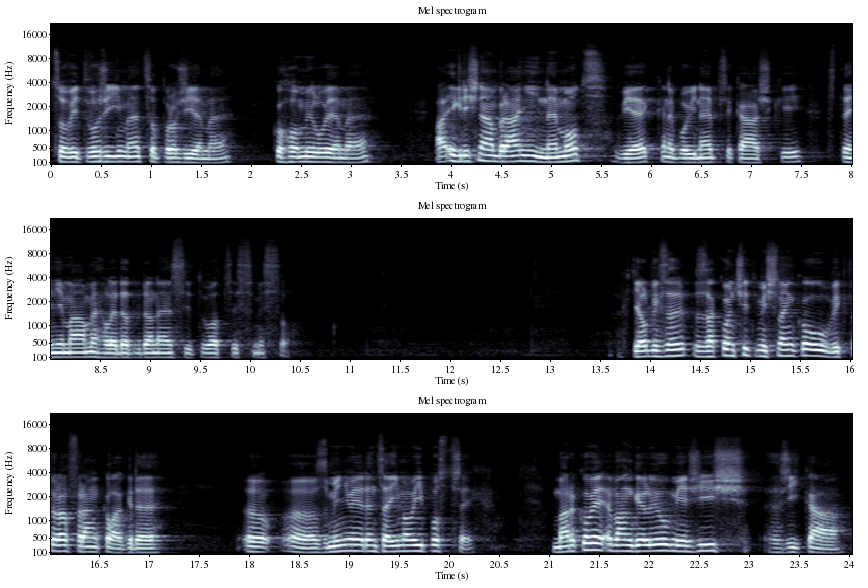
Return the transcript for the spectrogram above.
co vytvoříme, co prožijeme, koho milujeme. A i když nám brání nemoc, věk nebo jiné překážky, stejně máme hledat v dané situaci smysl. Chtěl bych zakončit myšlenkou Viktora Frankla, kde eh, eh, zmiňuje jeden zajímavý postřeh. V Markově evangelium Ježíš říká,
